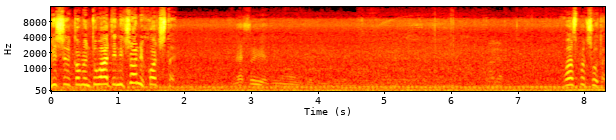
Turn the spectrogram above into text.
Більше коментувати нічого не хочете? Не можу? Вас почуто.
